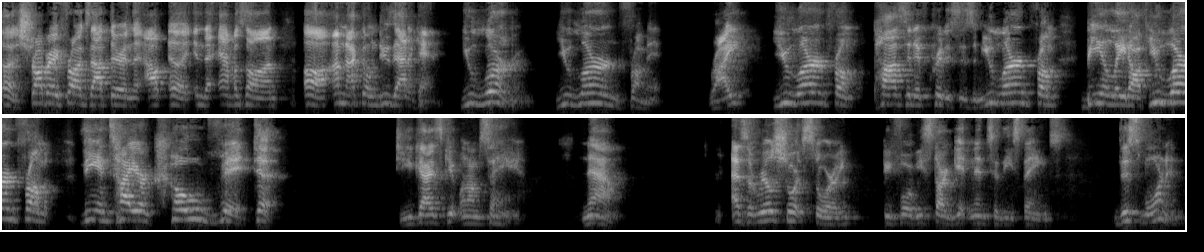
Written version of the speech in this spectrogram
uh, strawberry frogs out there in the out uh, in the Amazon. Uh, I'm not gonna do that again. You learn. You learn from it, right? You learn from positive criticism. You learn from being laid off. You learn from the entire COVID. Do you guys get what I'm saying? Now, as a real short story, before we start getting into these things, this morning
